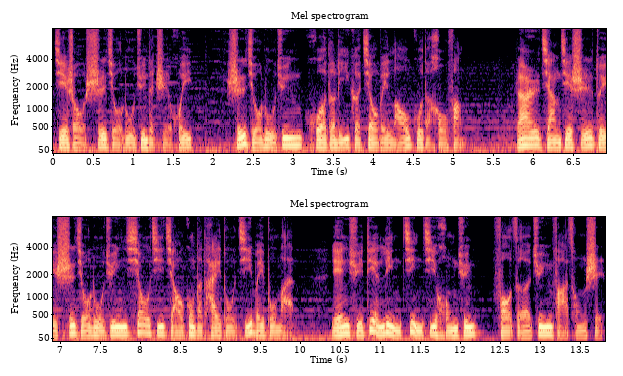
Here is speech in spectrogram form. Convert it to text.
接受十九路军的指挥。十九路军获得了一个较为牢固的后方。然而，蒋介石对十九路军消极剿共的态度极为不满，连续电令进击红军，否则军法从事。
